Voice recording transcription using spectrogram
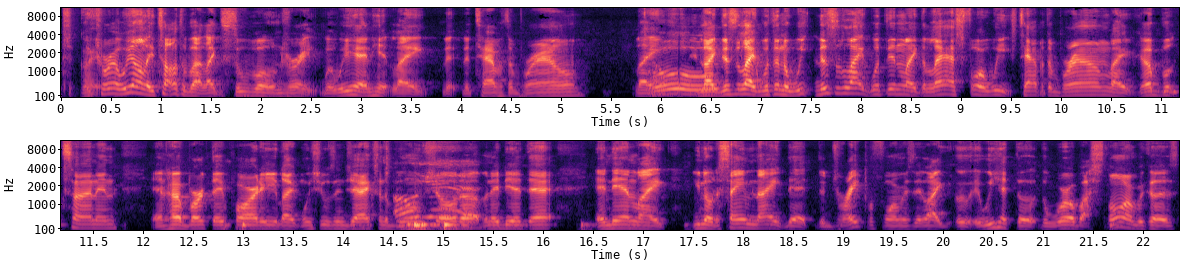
t- Go ahead. Terrell, we only talked about like the Super Bowl and Drake, but we hadn't hit like the, the Tabitha Brown. Like, Oh. like this is like within a week. This is like within like the last four weeks. Tabitha Brown, like her book signing and her birthday party, like when she was in Jackson, the Oh, Boom showed up and they did that. And then like you know the same night that the Drake performance, they like we hit the the world by storm because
